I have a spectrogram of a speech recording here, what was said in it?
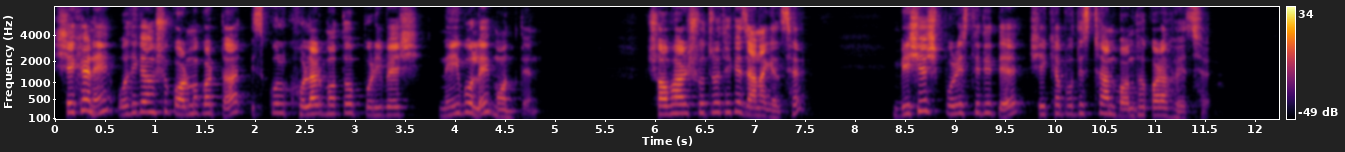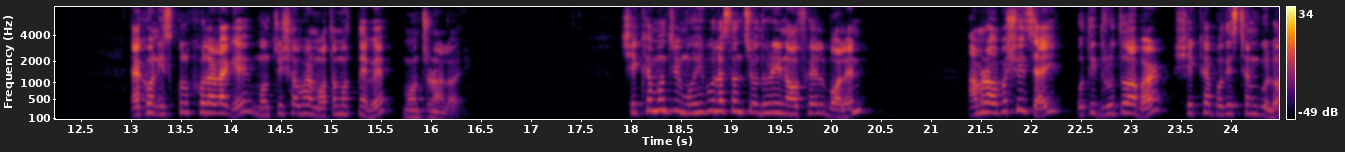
সেখানে অধিকাংশ কর্মকর্তা স্কুল খোলার মতো পরিবেশ নেই বলে মত দেন। সভার সূত্র থেকে জানা গেছে, বিশেষ পরিস্থিতিতে শিক্ষা প্রতিষ্ঠান বন্ধ করা হয়েছে। এখন স্কুল খোলার আগে মন্ত্রিসভার মতামত নেবে মন্ত্রণালয়। শিক্ষামন্ত্রী মহিবুল হাসান চৌধুরী নফেল বলেন আমরা অবশ্যই চাই অতি দ্রুত আবার শিক্ষা প্রতিষ্ঠানগুলো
